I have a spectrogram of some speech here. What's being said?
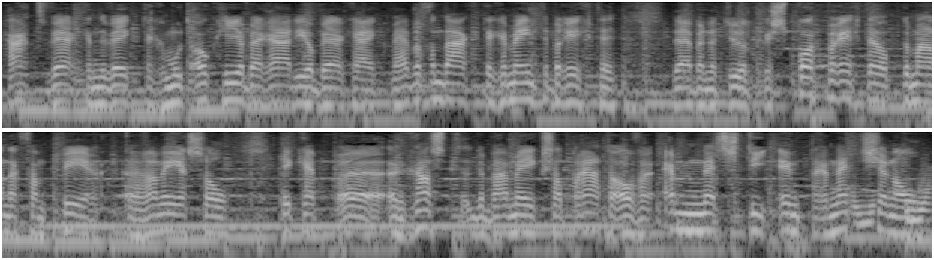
hardwerkende week tegemoet. Ook hier bij Radio Bergijk. We hebben vandaag de gemeenteberichten. We hebben natuurlijk de sportberichten op de maandag van Peer eh, van Eersel. Ik heb eh, een gast waarmee ik zal praten over Amnesty International. We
